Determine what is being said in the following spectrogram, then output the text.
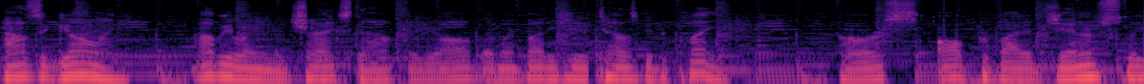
How's it going? I'll be laying the tracks down for y'all that my buddy here tells me to play. All provided generously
